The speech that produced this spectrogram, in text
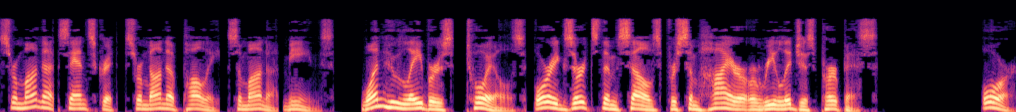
Sramana Sanskrit, Sramana Pali, samana means, "...one who labors, toils, or exerts themselves for some higher or religious purpose", or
